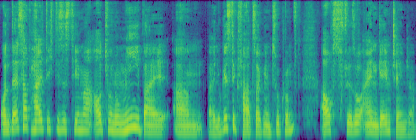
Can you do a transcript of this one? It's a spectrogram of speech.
Und deshalb halte ich dieses Thema Autonomie bei, ähm, bei Logistikfahrzeugen in Zukunft auch für so einen Gamechanger.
